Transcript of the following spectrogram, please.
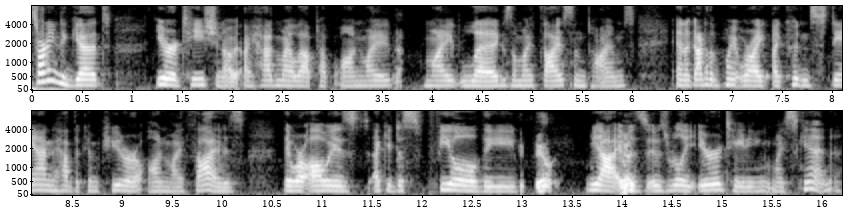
starting to get irritation. I, I, had my laptop on my my legs, on my thighs sometimes, and I got to the point where I, I couldn't stand to have the computer on my thighs. They were always I could just feel the feel it. Yeah, it was it was really irritating my skin.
